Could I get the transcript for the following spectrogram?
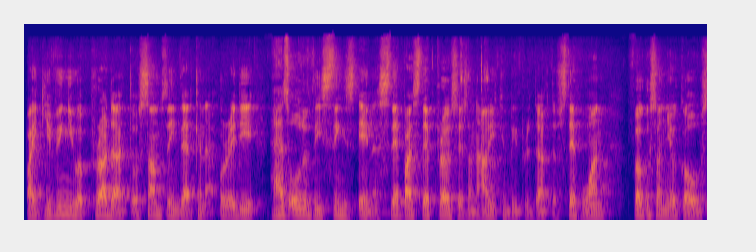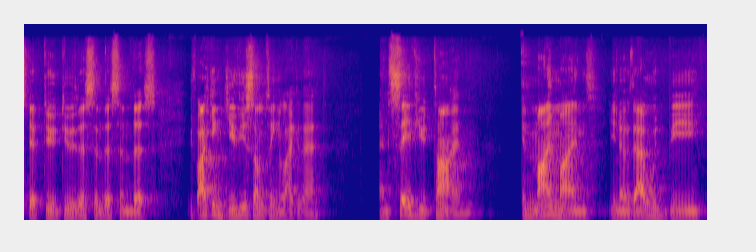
by giving you a product or something that can already has all of these things in a step-by-step process on how you can be productive. Step one focus on your goal. Step two do this and this and this. If i can give you something like that and save you time in my mind you know that would be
